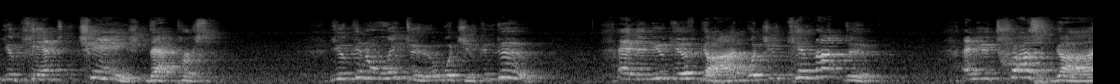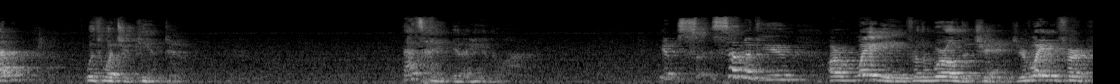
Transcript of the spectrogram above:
You can't change that person. You can only do what you can do. And then you give God what you cannot do. And you trust God with what you can't do. That's how you get a handle on it. You know, some of you are waiting for the world to change. You're waiting for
